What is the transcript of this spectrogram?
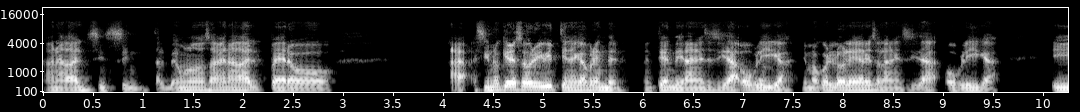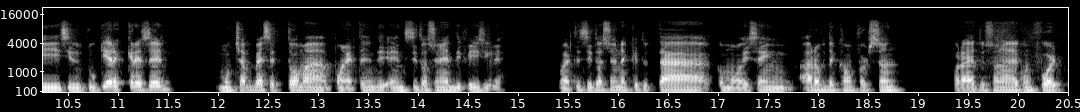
a nadar, sin, sin, tal vez uno no sabe nadar, pero si uno quiere sobrevivir tiene que aprender, ¿me entiendes? Y la necesidad obliga. Yo me acuerdo leer eso, la necesidad obliga. Y si tú quieres crecer, muchas veces toma ponerte en, situaciones difíciles, ponerte en situaciones que tú estás, como dicen, out of the comfort zone, fuera de tu zona de confort.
